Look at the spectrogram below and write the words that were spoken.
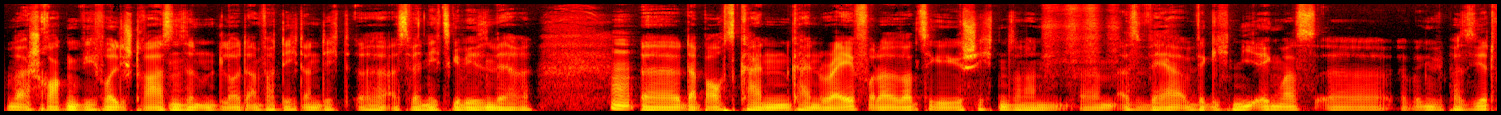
und war erschrocken, wie voll die Straßen sind und die Leute einfach dicht an dicht, äh, als wenn nichts gewesen wäre. Hm. Äh, da braucht es keinen kein Rave oder sonstige Geschichten, sondern ähm, es wäre wirklich nie irgendwas äh, irgendwie passiert,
